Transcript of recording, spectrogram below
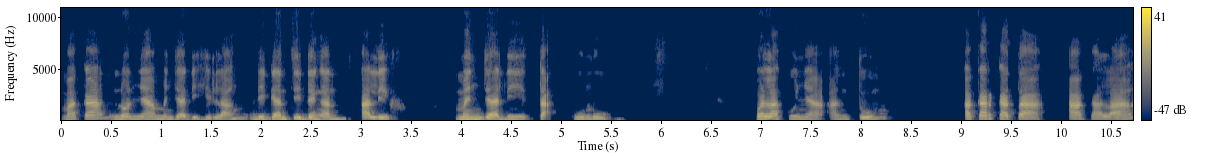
maka nunnya menjadi hilang, diganti dengan alif. Menjadi tak kulu. Pelakunya antum, akar kata akala,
